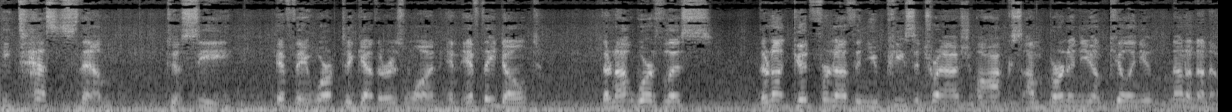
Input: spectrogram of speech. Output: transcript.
he tests them to see if they work together as one. And if they don't, they're not worthless. They're not good for nothing. You piece of trash, ox. I'm burning you. I'm killing you. No, no, no, no.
